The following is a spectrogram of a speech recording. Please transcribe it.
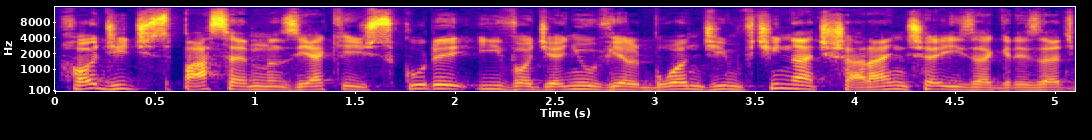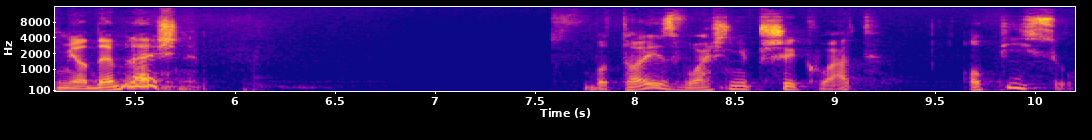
chodzić z pasem z jakiejś skóry i w odzieniu wielbłądzim wcinać szarańcze i zagryzać miodem leśnym. Bo to jest właśnie przykład opisu,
